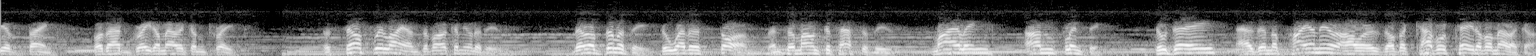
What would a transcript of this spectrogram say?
Give thanks for that great American trait the self reliance of our communities, their ability to weather storms and surmount catastrophes, smiling, unflinching, today as in the pioneer hours of the cavalcade of America.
